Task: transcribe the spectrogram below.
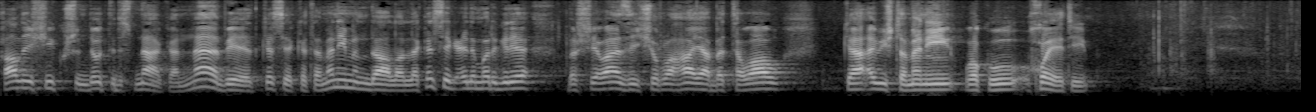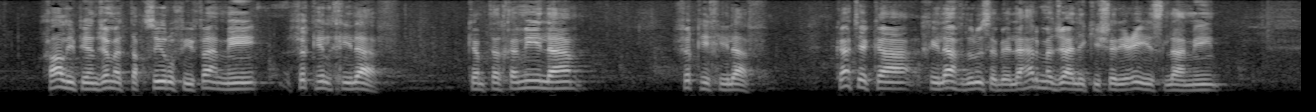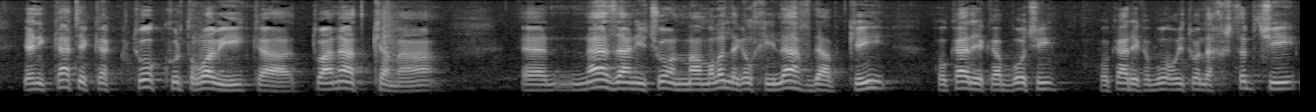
خاڵێکی کوشندە و ترسناکە نابێت کەسێک کە تەمەنی منداڵە لە کەسێک علم وەرگێ بە شێوازی شڕەهایە بە تەواو کە ئەویش تەمەنی وەکو خۆیەتی. پێنجەمە تەقسیر و في فهم فقه الخلاف. كم ترخمي لا فقه خلاف. كاتك خلاف دروس بين لهر مجالك شريعي إسلامي. يعني كاتك تو كرت روي كتوانات كما نازانی چۆن مامەڵە لەگەڵ خلاف دا بکەی هۆکارێکە بۆچی هۆکارێکە بۆ ئەوەی تۆ لە خشتە بچی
